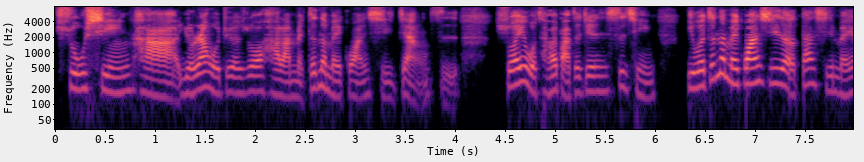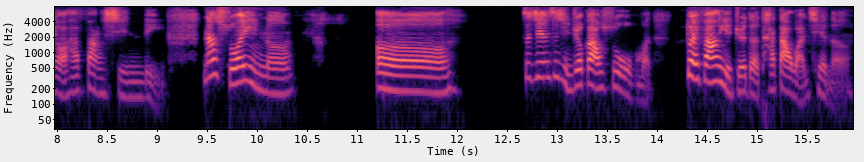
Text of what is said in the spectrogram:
舒心哈，有让我觉得说好了没，真的没关系这样子，所以我才会把这件事情以为真的没关系的，但其实没有，他放心里。那所以呢，呃。这件事情就告诉我们，对方也觉得他道完歉了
